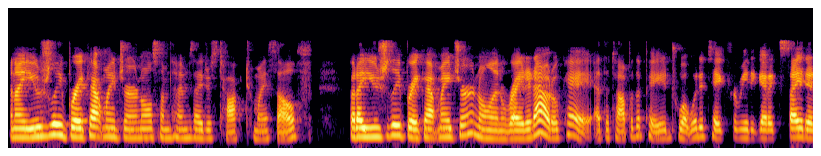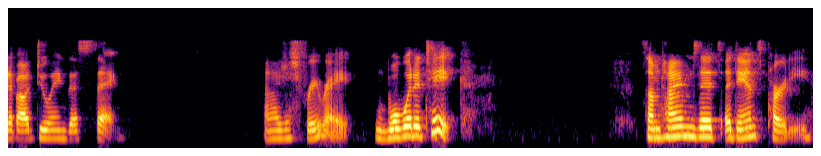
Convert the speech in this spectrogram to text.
And I usually break out my journal. Sometimes I just talk to myself, but I usually break out my journal and write it out. Okay, at the top of the page, what would it take for me to get excited about doing this thing? And I just free write. What would it take? Sometimes it's a dance party.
